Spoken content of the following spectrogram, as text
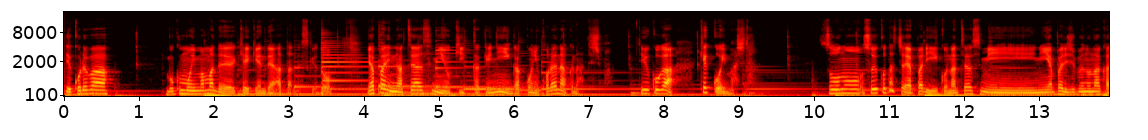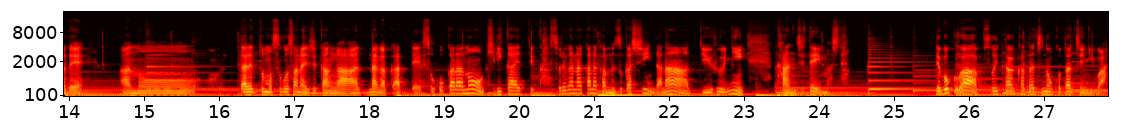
でこれは僕も今まで経験であったんですけどやっぱり夏休みをきっかけに学校に来れなくなってしまうっていう子が結構いました。そのそういう子たちはやっぱりこう夏休みにやっぱり自分の中であのー誰とも過ごさない時間が長くあってそこからの切り替えっていうかそれがなかなか難しいんだなっていうふうに感じていました。で僕はそういった形の子たちには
